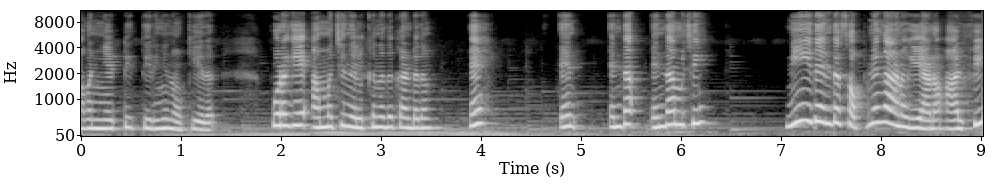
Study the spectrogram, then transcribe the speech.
അവൻ ഞെട്ടി തിരിഞ്ഞു നോക്കിയത്. പുറകെ അമ്മച്ചി നിൽക്കുന്നത് കണ്ടതും ഏ എന്താ എന്താ അമ്മച്ചി? നീ ഇതെന്താ സ്വപ്നം കാണുകയാണോ ആൽഫി?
